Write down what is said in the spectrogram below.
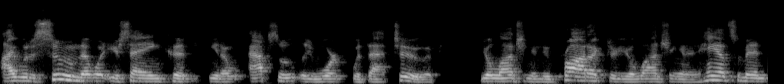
I would assume that what you're saying could, you know, absolutely work with that too. If you're launching a new product or you're launching an enhancement,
